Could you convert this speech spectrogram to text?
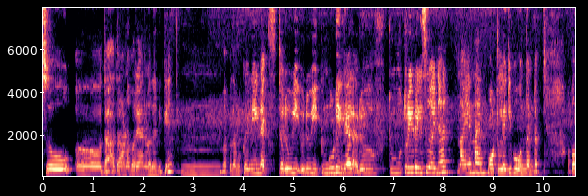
സോ അതാണ് പറയാനുള്ളത് എനിക്ക്. അപ്പോൾ നമുക്ക് ഇനി നെക്സ്റ്റ് ഒരു വീ ഒരു വീക്കും കൂടി ഇല്ല ഒരു ടു ത്രീ ഡേയ്സ് കഴിഞ്ഞാൽ നയൻ നയൻ പോർട്ടലിലേക്ക് പോകുന്നുണ്ട്. അപ്പോൾ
